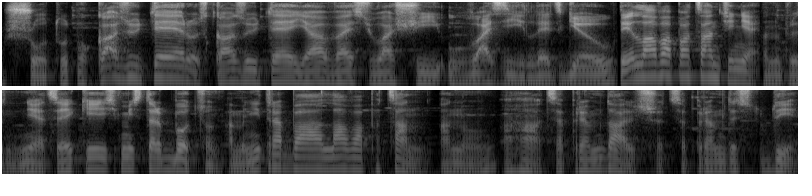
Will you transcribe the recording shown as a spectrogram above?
Що тут? Показуйте, розказуйте, я весь у вашій увазі. Let's go. Ти лава пацан чи ні? Ану, приз- ні, це якийсь містер Ботсон. А мені треба лава пацан. Ану. Ага, це прям далі. Це прям десь туди.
